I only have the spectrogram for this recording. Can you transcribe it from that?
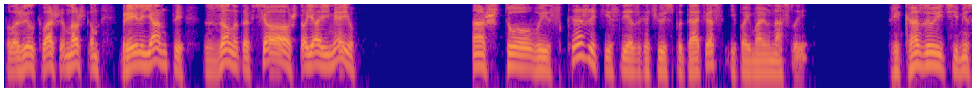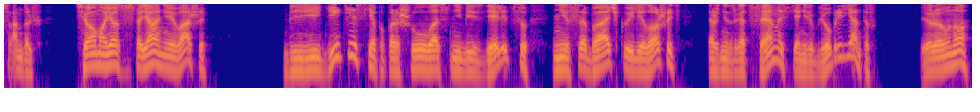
положил к вашим ножкам бриллианты, золото, все, что я имею. — А что вы скажете, если я захочу испытать вас и поймаю на слове? — Приказывайте, мисс Рандольф, все мое состояние ваше. — Берегитесь, я попрошу у вас не безделицу, не собачку или лошадь, даже не драгоценность, я не люблю бриллиантов. Все равно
